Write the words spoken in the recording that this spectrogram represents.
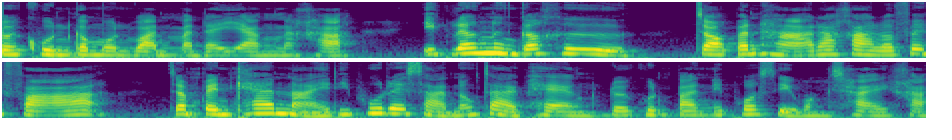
โดยคุณกมลวันมาดายังนะคะ อีกเรื่องหนึ่งก็คือจอบปัญหาราคารถไฟฟ้าจำเป็นแค่ไหนที่ผู้โดยสารต้องจ่ายแพง โดยคุณปันิโพสีวังชัยค่ะ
